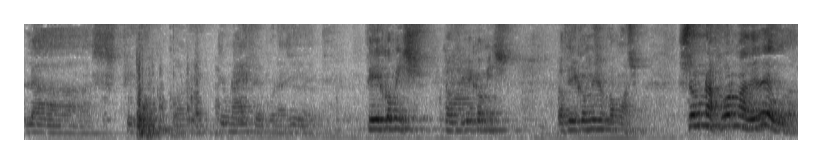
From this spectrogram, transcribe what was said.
las, tiene una F por allí, este, fideicomiso, los fideicomisos, los fideicomisos famosos son una forma de deuda,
